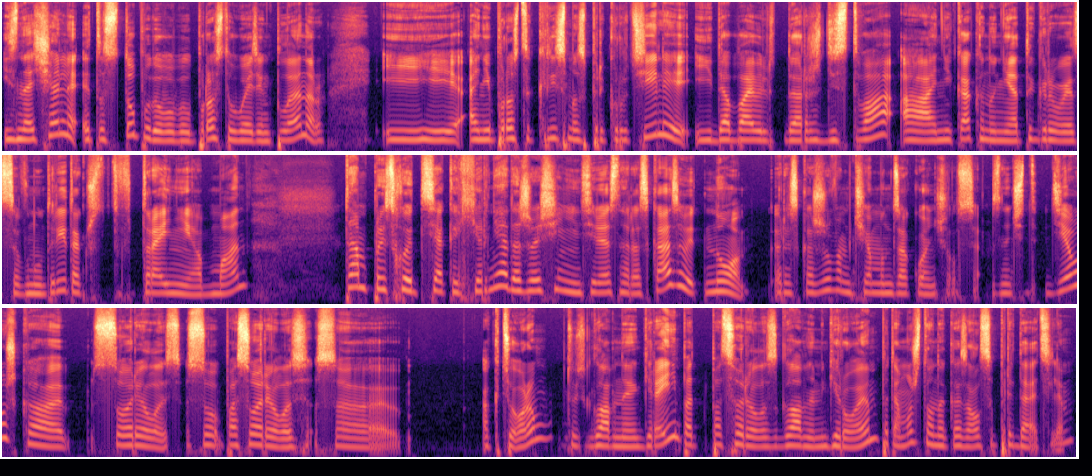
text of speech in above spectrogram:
изначально это стопудово был просто Wedding Planner, и они просто Christmas прикрутили и добавили туда Рождества, а никак оно не отыгрывается внутри, так что это втройне обман. Там происходит всякая херня, даже вообще неинтересно рассказывать, но расскажу вам, чем он закончился. Значит, девушка ссорилась, со- поссорилась с актером, то есть главная героиня под- поссорилась с главным героем, потому что он оказался предателем.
